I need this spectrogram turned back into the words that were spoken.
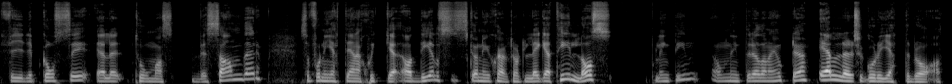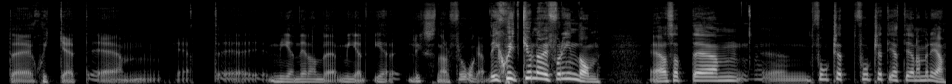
Filip Gossi eller Thomas Vesander så får ni jättegärna skicka, ja dels ska ni självklart lägga till oss på LinkedIn om ni inte redan har gjort det, eller så går det jättebra att eh, skicka ett, eh, ett eh, meddelande med er lyssnarfråga. Det är skitkul när vi får in dem, Eh, så att ehm, eh, fortsätt, fortsätt jättegärna med det.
